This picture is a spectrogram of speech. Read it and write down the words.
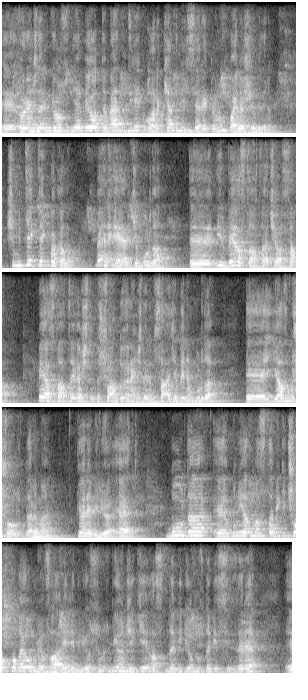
Ee, öğrencilerim görsün diye veyahut da ben direkt olarak kendi bilgisayar ekranımı paylaşabilirim. Şimdi tek tek bakalım. Ben eğer ki buradan e, bir beyaz tahta açarsam beyaz tahtayı açtığımda şu anda öğrencilerim sadece benim burada e, yazmış olduklarımı görebiliyor. Evet. Burada e, bunu yazması tabii ki çok kolay olmuyor fareyle biliyorsunuz. Bir önceki aslında videomuzda biz sizlere e,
